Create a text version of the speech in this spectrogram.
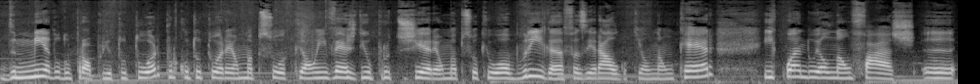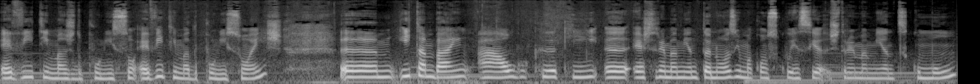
de medo do próprio tutor, porque o tutor é uma pessoa que, ao invés de o proteger, é uma pessoa que o obriga a fazer algo que ele não quer, e quando ele não faz, eh, é, vítima de punições, é vítima de punições. Um, e também há algo que aqui uh, é extremamente danoso e uma consequência extremamente comum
